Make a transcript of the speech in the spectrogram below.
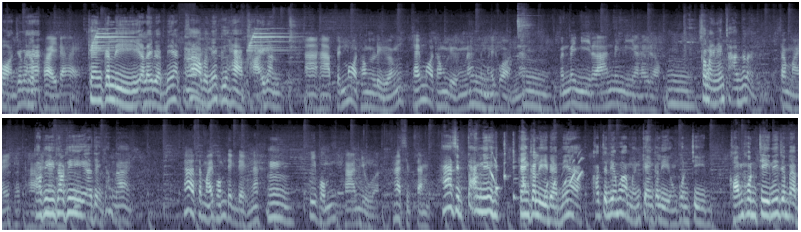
ก่อนใช่ไหมหลบฮะภัยได้ แกงกะหรี่อะไรแบบเนี้ยอ่าข้าวแบบเนี้ยคือหาบขายกัน อาหารเป็นหม้อทองเหลือง ใช้หม้อทองเหลืองนะอืม สมัยก่อนนะ อืมมันไม่มีร้านไม่มีอะไรหรอก อืมสมัยนั้นชามเท่าไหร่ สมัยขายๆเท่าที่นะเท่าที่อาเจกจำได้ ถ้าสมัยผมเด็กๆนะ อืมที่ผมทานอยู่อะ50 ตังค์ห้าสิบตังค์เองแกงกะหรี่แบบเนี้ยเขาจะเรียกว่าเหมือนแกงกะหรี่ของคนจีน ของคนจีนนี่จะแบบ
